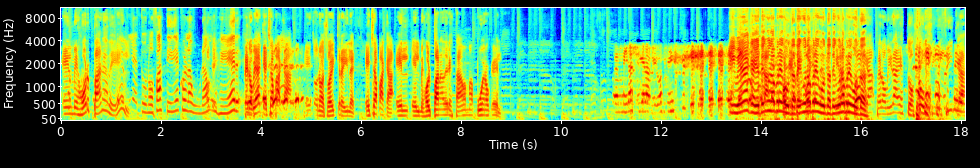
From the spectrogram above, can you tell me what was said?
el mejor pana de él. Oye, tú no fastidies con la, una mujer. Pero vean que echa para acá. Esto no, eso es increíble. Echa para acá. El, el mejor pana de él estaba más bueno que él. Pues mira, sí, el amigo sí. Y ven acá, yo tengo una pregunta, tengo una pregunta, tengo una pregunta. historia, pero mira esto. So, significa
